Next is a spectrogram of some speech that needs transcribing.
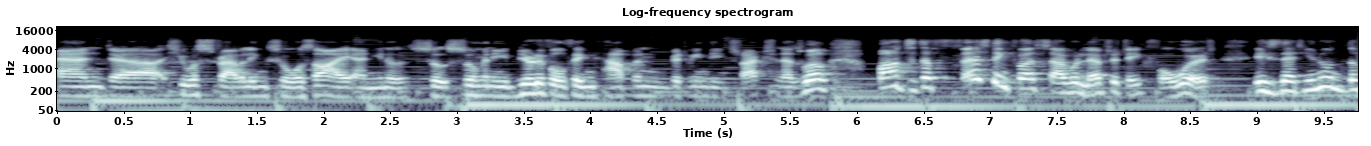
and uh, she was traveling, so was I, and you know so so many beautiful things happened between the interaction as well. But the first thing first, I would love to take forward is that you know the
